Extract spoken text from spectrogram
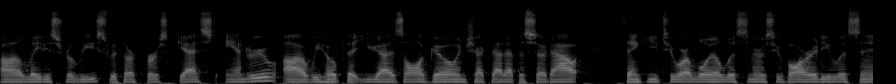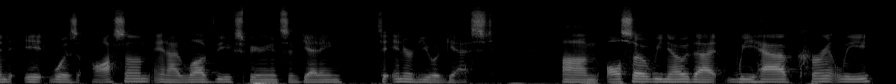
uh, latest release with our first guest, Andrew. Uh, we hope that you guys all go and check that episode out. Thank you to our loyal listeners who've already listened. It was awesome, and I love the experience of getting to interview a guest. Um, also, we know that we have currently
